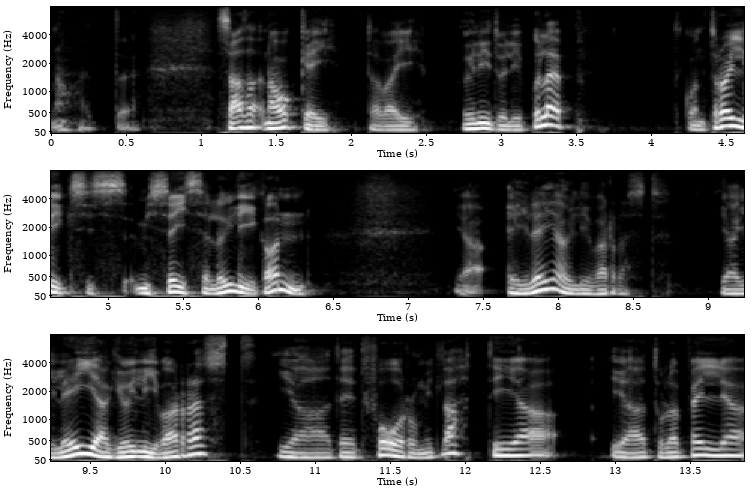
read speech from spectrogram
noh et äh, sa, no okei okay,, davai, õlituli põleb, kontrolliks siis, mis seis selle õliga on. Ja ei leia õlivarrast ja ei leiagi õlivarrast ja teed foorumid lahti ja, ja tuleb välja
